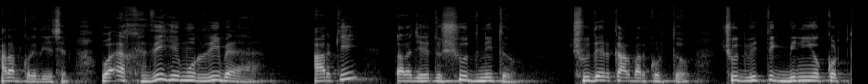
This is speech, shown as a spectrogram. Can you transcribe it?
হারাম করে দিয়েছেন। ও আখদিহিমুর রিবা, আর কি? তারা যেহেতু সুদ নিত সুদের কারবার করত, সুদভিত্তিক বিনিয়োগ করত।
